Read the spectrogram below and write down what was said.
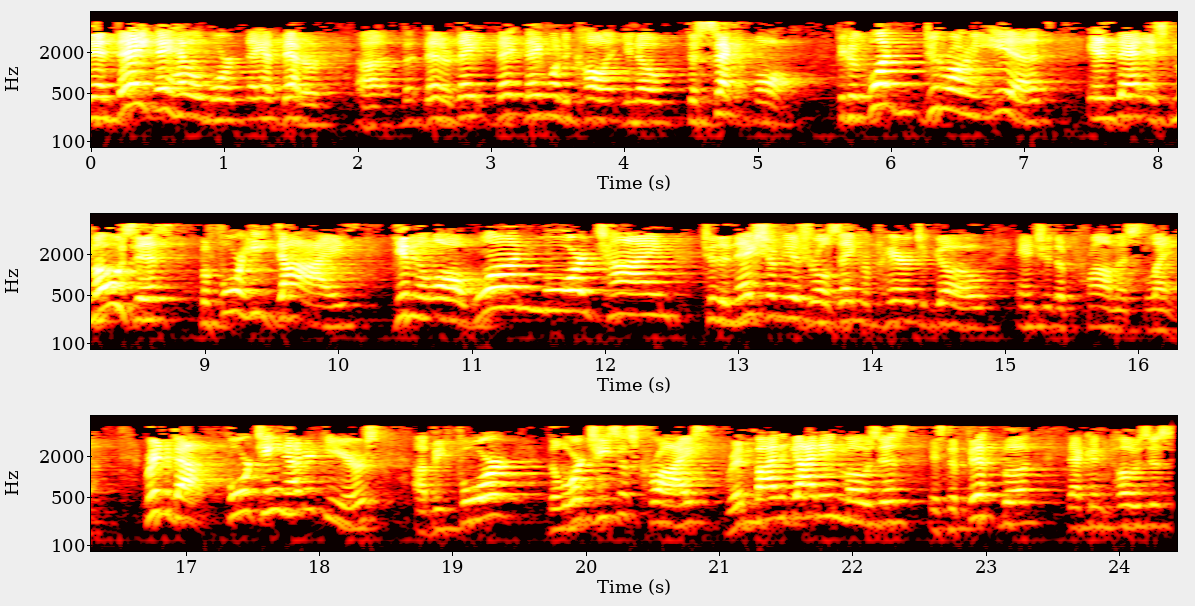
then they, they had a more, they had better, uh, better they, they, they wanted to call it, you know, the second law. Because what Deuteronomy is, is that it's Moses, before he dies, giving the law one more time to the nation of Israel as they prepare to go into the promised land. Written about 1400 years uh, before the Lord Jesus Christ, written by the guy named Moses, is the fifth book that composes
